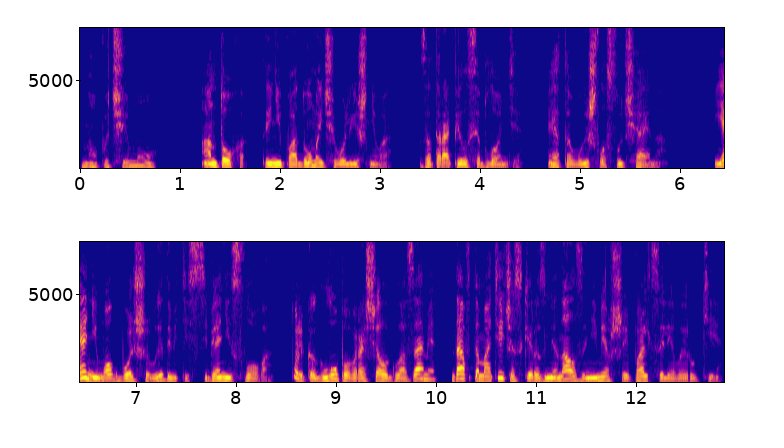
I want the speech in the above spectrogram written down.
Но почему? Антоха, ты не подумай чего лишнего, заторопился блонди. Это вышло случайно. Я не мог больше выдавить из себя ни слова, только глупо вращал глазами, да автоматически разминал занемевшие пальцы левой руки.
